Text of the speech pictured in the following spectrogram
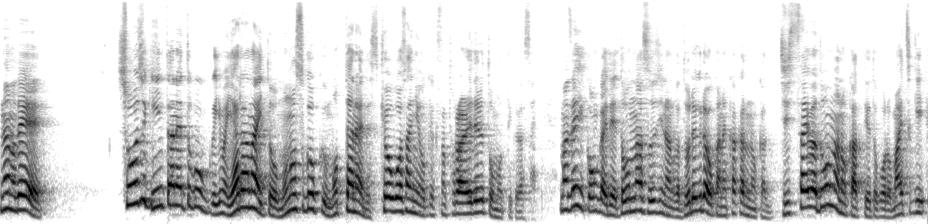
なので、正直インターネット広告今やらないとものすごくもったいないです。競合さんにお客さん取られてると思ってください。まあ、ぜひ今回でどんな数字なのか、どれぐらいお金かかるのか、実際はどうなのかっていうところ毎月、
